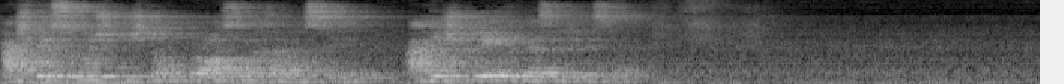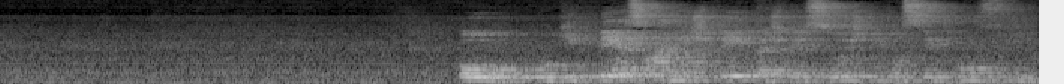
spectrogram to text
as pessoas que estão próximas a você a respeito dessa direção? Ou o que pensam a respeito das pessoas que você confia?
